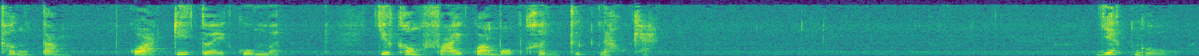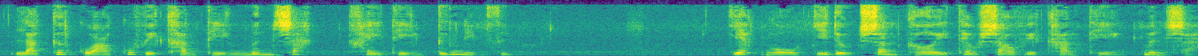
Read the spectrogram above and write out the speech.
thân tâm qua trí tuệ của mình, chứ không phải qua một hình thức nào khác. Giác ngộ là kết quả của việc hành thiện minh sát hay thiền tứ niệm xứ. Giác ngộ chỉ được sanh khởi theo sau việc hành thiện minh sát.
